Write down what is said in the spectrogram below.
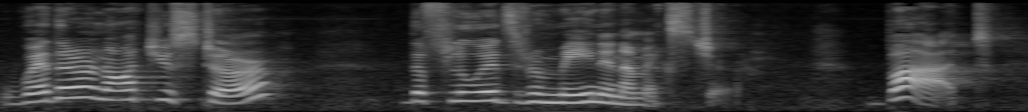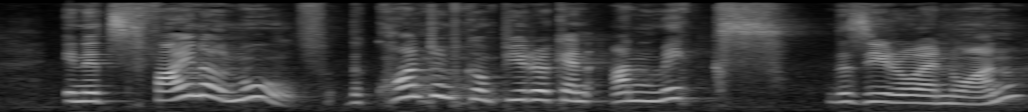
Whether or not you stir, the fluids remain in a mixture. But in its final move, the quantum computer can unmix the zero and one,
